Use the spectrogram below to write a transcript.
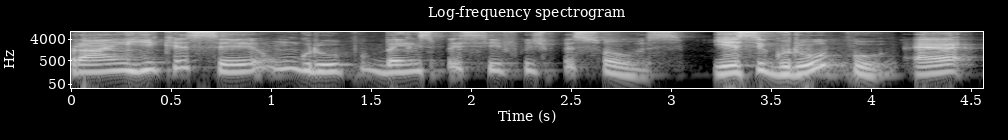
para enriquecer um grupo bem específico de pessoas. E esse grupo é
